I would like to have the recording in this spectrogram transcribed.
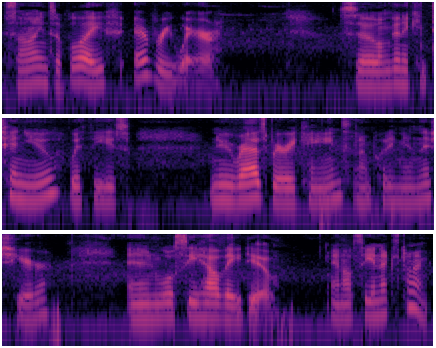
signs of life everywhere. So I'm going to continue with these new raspberry canes that I'm putting in this year and we'll see how they do. And I'll see you next time.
